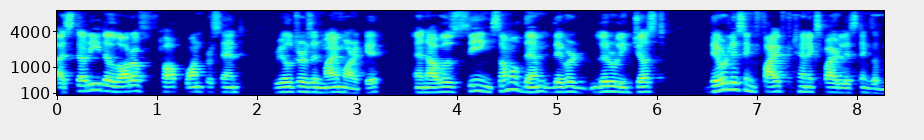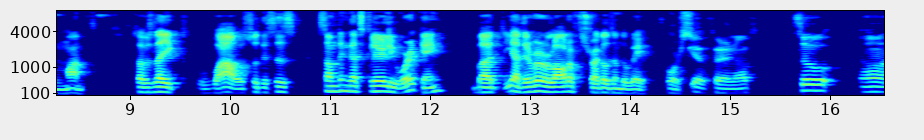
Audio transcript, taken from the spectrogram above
I studied a lot of top 1% realtors in my market and i was seeing some of them they were literally just they were listing 5 to 10 expired listings a month so i was like wow so this is something that's clearly working but yeah there were a lot of struggles in the way of course Yeah, fair enough. So, uh,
